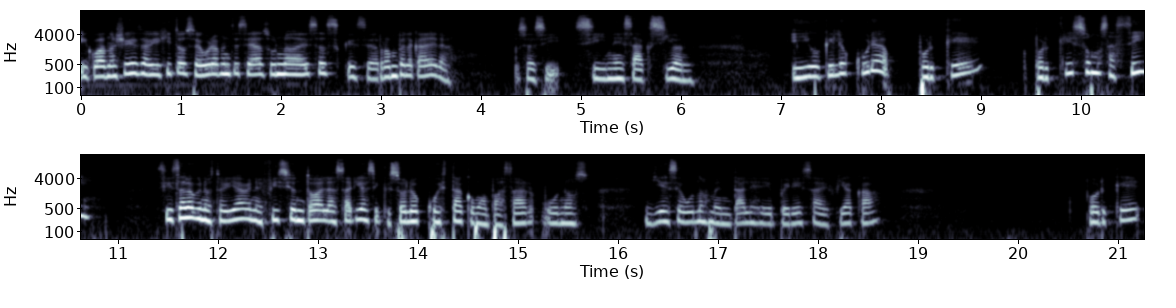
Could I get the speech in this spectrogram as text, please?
Y cuando llegues a viejito seguramente seas uno de esos que se rompe la cadera. O sea, sí, sin esa acción. Y digo, qué locura, ¿por qué, ¿por qué somos así? Si es algo que nos traería beneficio en todas las áreas y que solo cuesta como pasar unos 10 segundos mentales de pereza, de fiaca, ¿por qué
